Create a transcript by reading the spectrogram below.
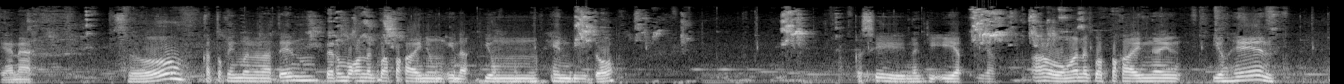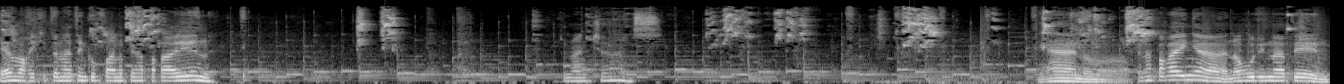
Ayan na. So, katukin muna natin. Pero mukhang nagpapakain yung, ina, yung hen dito. Kasi nag-iiyak-iyak. Ah, oo nga, nagpapakain nga yung, yung hen. Ayan, makikita natin kung paano pinapakain. Ito na chance. Yan o. Oh. Pinapakain niya. Nahuli natin.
